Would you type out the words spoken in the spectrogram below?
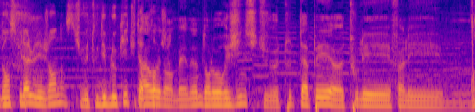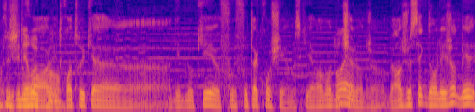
dans celui-là le Legend, si tu veux tout débloquer, tu Ah ouais, t'approches. non, mais même dans l'origine, si tu veux tout taper, euh, tous les, enfin les, Oh, c'est les généreux, trois, quoi. les trois trucs à, à débloquer, euh, faut, faut t'accrocher, hein, parce qu'il y a vraiment du Ouais. challenge. hein. Alors, je sais que dans Legend, mais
